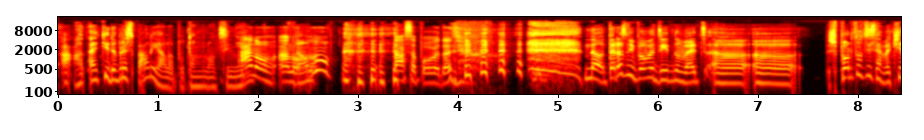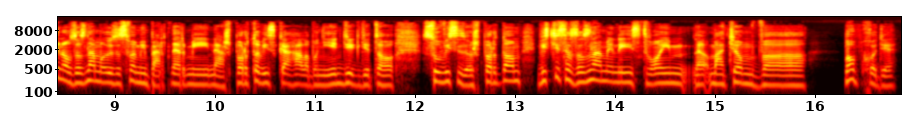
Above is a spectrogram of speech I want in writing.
a, aj ti dobre spali, ale potom v noci, nie? Áno, áno, no? no dá sa povedať. no, teraz mi povedz jednu vec. Uh, uh, Športovci sa väčšinou zoznamujú so svojimi partnermi na športoviskách alebo niekde, kde to súvisí so športom. Vy ste sa zoznámili s tvojim e, Maťom v, v obchode.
